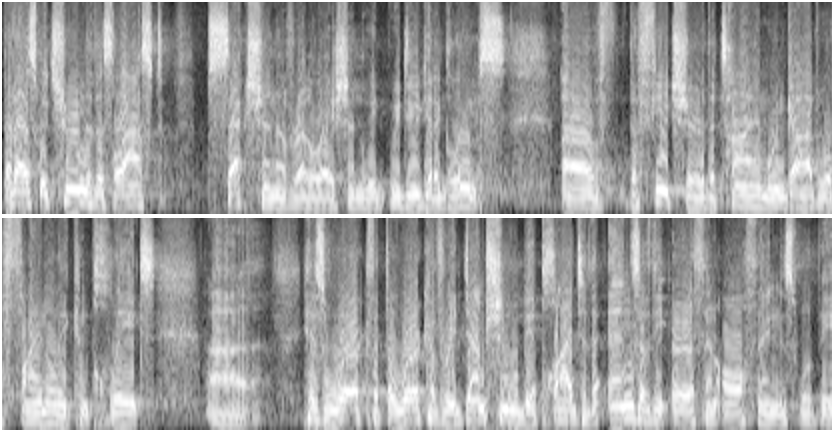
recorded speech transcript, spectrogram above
But as we turn to this last section of Revelation, we, we do get a glimpse of the future, the time when God will finally complete uh, his work, that the work of redemption will be applied to the ends of the earth and all things will be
